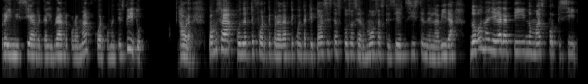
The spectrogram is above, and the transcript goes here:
Reiniciar, recalibrar, reprogramar cuerpo, mente, espíritu. Ahora, vamos a ponerte fuerte para darte cuenta que todas estas cosas hermosas que sí existen en la vida no van a llegar a ti nomás porque sí,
